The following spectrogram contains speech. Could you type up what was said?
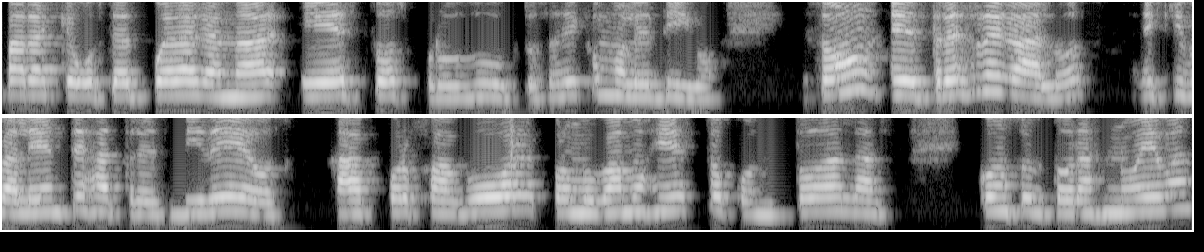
para que usted pueda ganar estos productos. Así como les digo, son eh, tres regalos equivalentes a tres videos. Ah, por favor, promovamos esto con todas las consultoras nuevas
